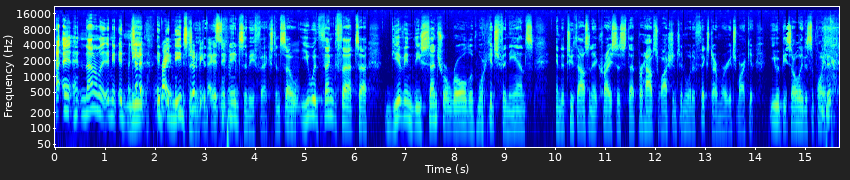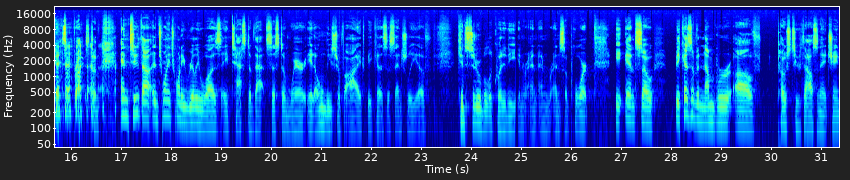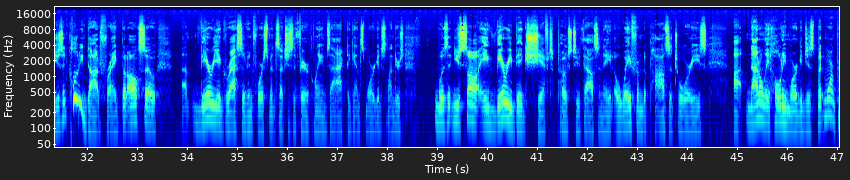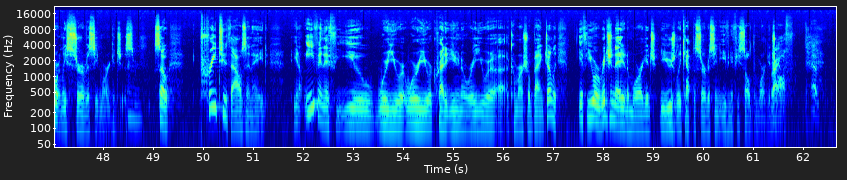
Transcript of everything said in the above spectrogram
I- I- and not only, I mean, it, need, it- it, right, it needs to be. be It- fixed. It, needs to be fixed. And so you would think that uh, given the central role of mortgage finance in the 2008 crisis, that perhaps Washington would have fixed our mortgage market. You would be sorely disappointed and surprised. and, and 2000, and 2020 really was a test of that system where it only survived because essentially of considerable liquidity and, and, and, and support. And so because of a number of post 2008 changes, including Dodd Frank, but also um, very aggressive enforcement, such as the False Claims Act against mortgage lenders, was that you saw a very big shift post 2008 away from depositories, uh, not only holding mortgages, but more importantly, servicing mortgages. So pre 2008, you know, even if you were you were were you a credit union or were you were a, a commercial bank, generally, if you originated a mortgage, you usually kept the servicing even if you sold the mortgage Right. off.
